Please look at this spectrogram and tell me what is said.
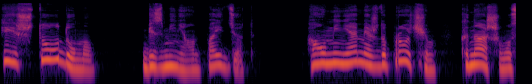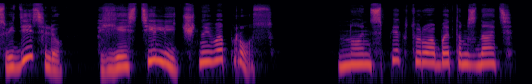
«И что удумал? Без меня он пойдет. А у меня, между прочим, к нашему свидетелю есть и личный вопрос. Но инспектору об этом знать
